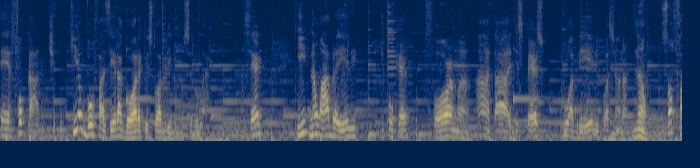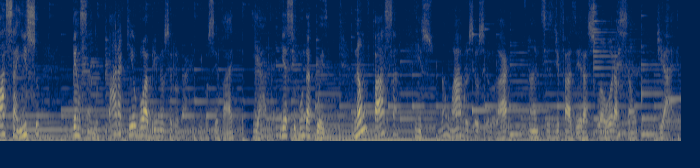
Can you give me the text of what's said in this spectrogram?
é, focado. Tipo, o que eu vou fazer agora que eu estou abrindo meu celular? Tá certo? E não abra ele de qualquer forma. Ah, tá, disperso vou abrir ele, vou acionar. Não, só faça isso pensando, para que eu vou abrir meu celular? E você vai e abre. E a segunda coisa, não faça isso, não abra o seu celular antes de fazer a sua oração diária.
